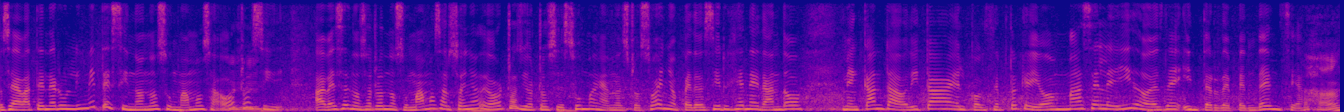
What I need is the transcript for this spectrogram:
o sea, va a tener un límite si no nos sumamos a otros y a veces nosotros nos sumamos al sueño de otros y otros se suman a nuestro sueño, pero es ir generando, me encanta, ahorita el concepto que yo más he leído es de interdependencia. Ajá.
